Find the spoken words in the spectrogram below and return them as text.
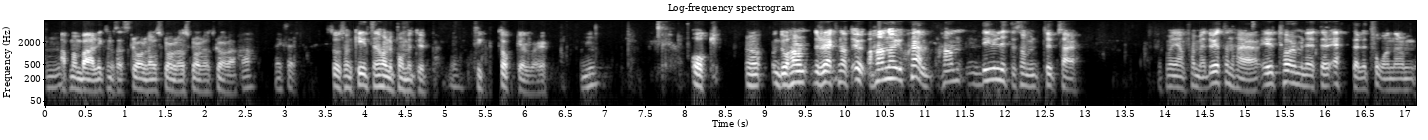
Mm. att man bara liksom så scrollar och scrollar och scrollar och scrollar. Ja, exakt. Så som kidsen håller på med typ TikTok eller vad det är. Mm. Och då har de räknat ut, han har ju själv, han, det är ju lite som typ så här, vad kan man jämföra med? Du vet den här, är det Terminator 1 eller 2 när de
